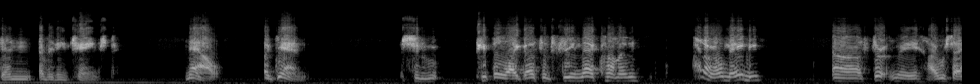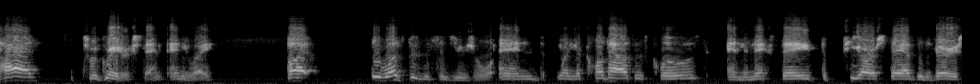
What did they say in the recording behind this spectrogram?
then everything changed. Now, again, should people like us have seen that coming? I don't know, maybe. Uh, certainly, I wish I had, to a greater extent, anyway. But it was business as usual. And when the clubhouses closed and the next day the PR staffs of the various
